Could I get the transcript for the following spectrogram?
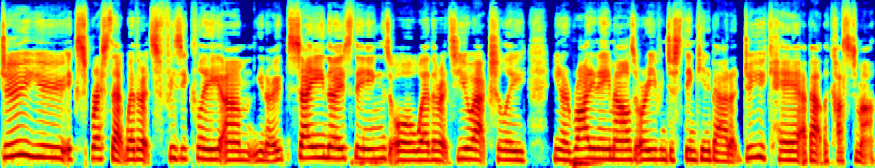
do you express that whether it's physically, um, you know, saying those things or whether it's you actually, you know, writing emails or even just thinking about it? Do you care about the customer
